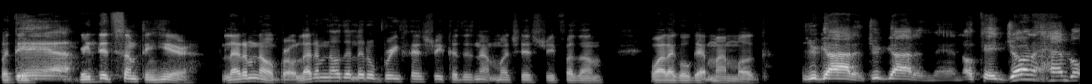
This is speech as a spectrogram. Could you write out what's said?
But they yeah. they did something here. Let them know, bro. Let them know the little brief history because there's not much history for them. While I go get my mug. You got it. You got it, man. Okay, John Handle,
